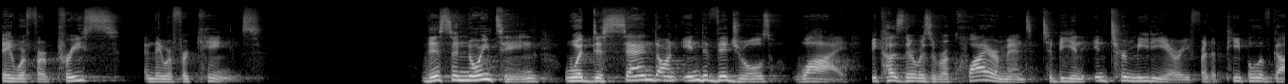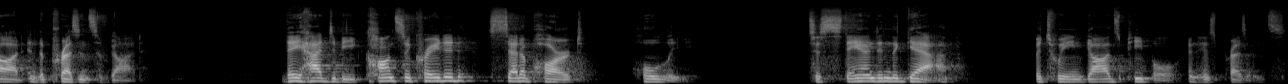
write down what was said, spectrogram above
they were for priests, and they were for kings. This anointing would descend on individuals. Why? Because there was a requirement to be an intermediary for the people of God in the presence of God. They had to be consecrated, set apart, holy, to stand in the gap between God's people and his presence.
